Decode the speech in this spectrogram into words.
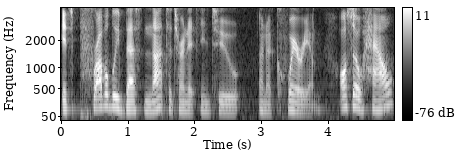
it's probably best not to turn it into an aquarium. Also, how?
